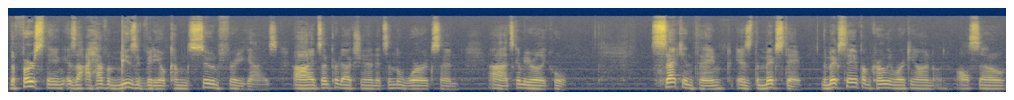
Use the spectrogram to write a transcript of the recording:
The first thing is that I have a music video coming soon for you guys. Uh, it's in production, it's in the works, and uh, it's going to be really cool. Second thing is the mixtape. The mixtape I'm currently working on also,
